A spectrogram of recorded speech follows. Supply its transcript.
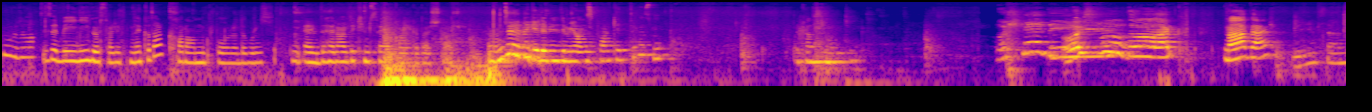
burada. Size Beyli'yi gösterecektim. Ne kadar karanlık bu arada burası. Evde herhalde kimse yok arkadaşlar. Önce eve gelebildim yalnız fark ettiniz mi? Bakalım kim olacak. Hoş geldin. Hoş bulduk. Ne haber? İyiyim sen de.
